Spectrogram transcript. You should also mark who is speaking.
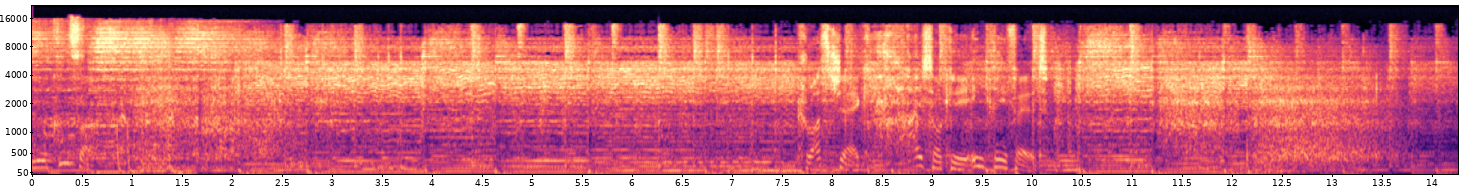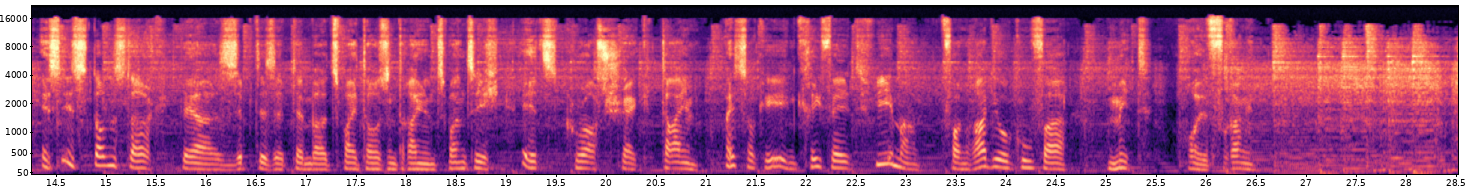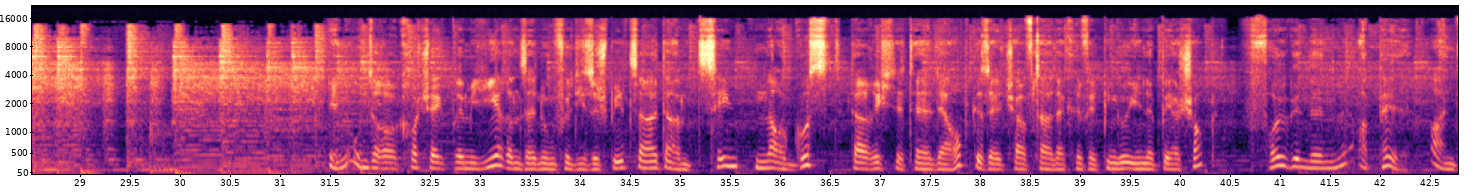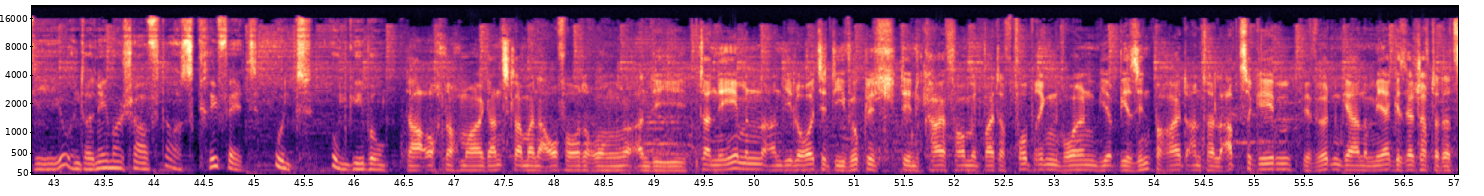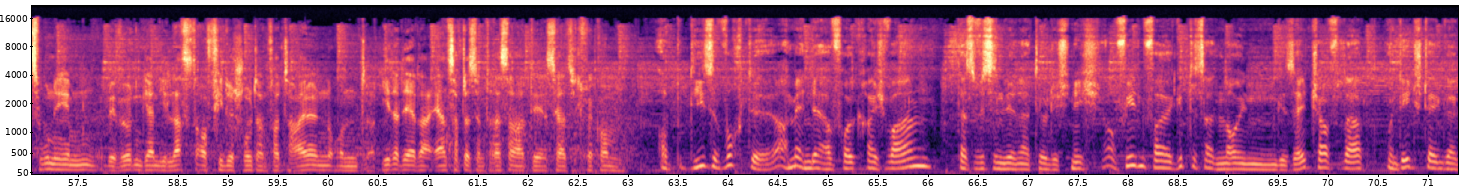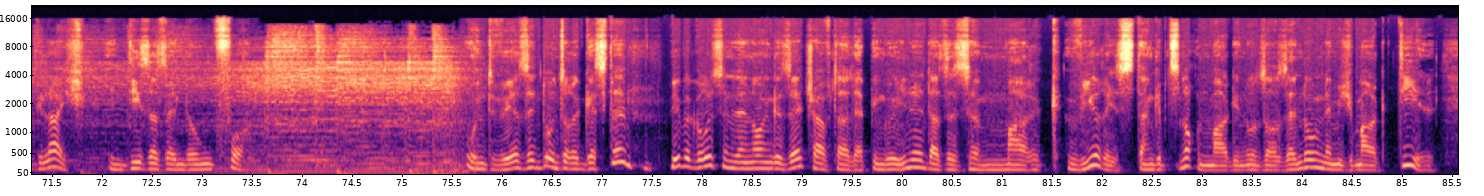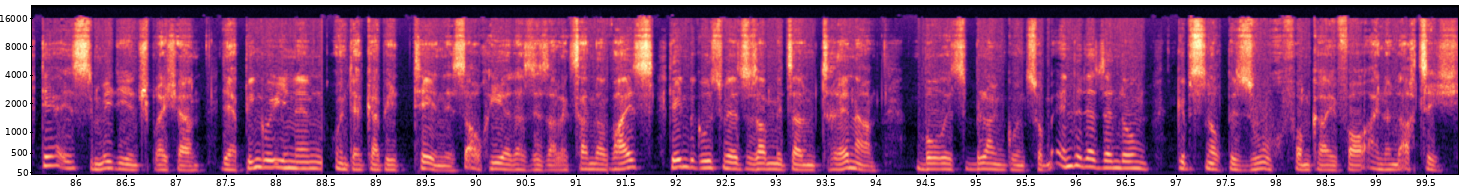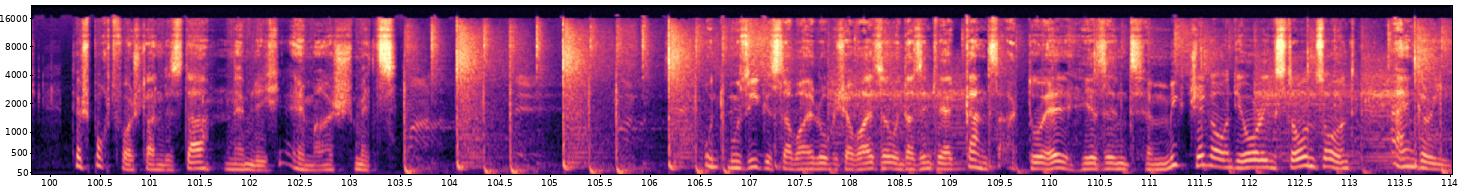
Speaker 1: Radio Kufa. Crosscheck. Eishockey in Krefeld.
Speaker 2: Es ist Donnerstag, der 7. September 2023. It's Crosscheck Time. Eishockey in Krefeld, wie immer, von Radio Kufa mit Rolf Rangen. In unserer Crosscheck-Premierensendung für diese Spielzeit am 10. August, da richtete der Hauptgesellschafter der Krefeld Pinguine Bär Shop folgenden Appell an die Unternehmerschaft aus Krefeld und Umgebung.
Speaker 3: Da auch nochmal ganz klar meine Aufforderung an die Unternehmen, an die Leute, die wirklich den KfV mit weiter vorbringen wollen. Wir, wir sind bereit, Anteile abzugeben. Wir würden gerne mehr Gesellschafter dazunehmen. Wir würden gerne die Last auf viele Schultern verteilen. Und jeder, der da ernsthaftes Interesse hat, der ist herzlich willkommen.
Speaker 2: Ob diese Worte am Ende erfolgreich waren, das wissen wir natürlich nicht. Auf jeden Fall gibt es einen neuen Gesellschafter und den stellen wir gleich in dieser Sendung vor. Und wer sind unsere Gäste? Wir begrüßen den neuen Gesellschafter der Pinguine, das ist äh, Marc Viris. Dann gibt es noch einen Marc in unserer Sendung, nämlich Marc Thiel. Der ist Mediensprecher der Pinguine und der Kapitän ist auch hier, das ist Alexander Weiß. Den begrüßen wir zusammen mit seinem Trainer Boris Blank. Und zum Ende der Sendung gibt es noch Besuch vom KIV 81. Der Sportvorstand ist da, nämlich Elmar Schmitz. Und Musik ist dabei logischerweise und da sind wir ganz aktuell. Hier sind Mick Jagger und die Rolling Stones und Angry.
